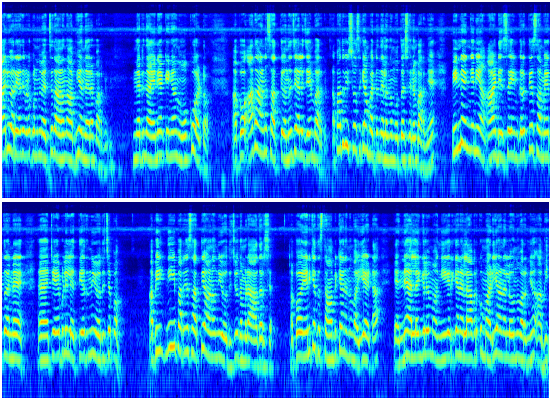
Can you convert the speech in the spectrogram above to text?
ആരും അറിയാതെ ഇവിടെ കൊണ്ടുവന്ന് വെച്ചതാണെന്ന് അഭി അന്നേരം പറഞ്ഞു. എന്നിട്ട് നയനയൊക്കെ ഇങ്ങനെ നോക്കുക കേട്ടോ. അപ്പോൾ അതാണ് സത്യം എന്ന് ജലജയം പറഞ്ഞു. അപ്പോൾ അത് വിശ്വസിക്കാൻ പറ്റുന്നില്ലെന്ന് മുത്തശ്ശനും പറഞ്ഞേ. പിന്നെ എങ്ങനെയാണ് ആ ഡിസൈൻ കൃത്യസമയത്ത് തന്നെ ടേബിളിൽ എത്തിയതെന്ന് ചോദിച്ചപ്പം അഭി നീ പറഞ്ഞ സത്യമാണോ എന്ന് ചോദിച്ചു നമ്മുടെ ആദർശം. അപ്പോൾ എനിക്കത് സ്ഥാപിക്കാനൊന്നും വയ്യേട്ടാ എന്നെ അല്ലെങ്കിലും അംഗീകരിക്കാൻ എല്ലാവർക്കും മടിയാണല്ലോ എന്ന് പറഞ്ഞു അഭി.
